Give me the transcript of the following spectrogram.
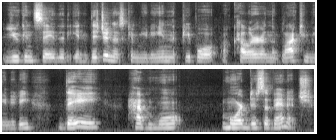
you can say that the indigenous community and the people of color and the black community, they have more more disadvantage.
